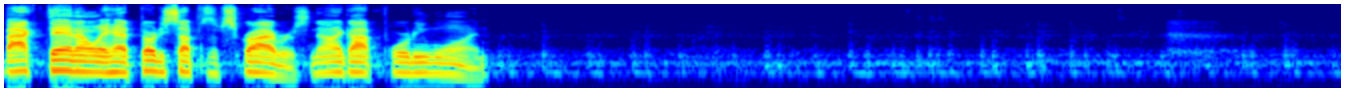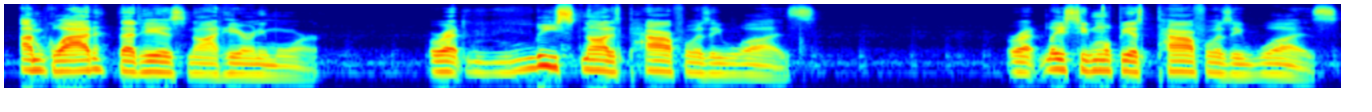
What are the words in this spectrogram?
Back then, I only had 30 something subscribers. Now I got 41. I'm glad that he is not here anymore. Or at least not as powerful as he was. Or at least he won't be as powerful as he was.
